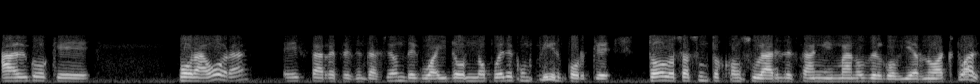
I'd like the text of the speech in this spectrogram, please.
algo que por ahora esta representación de Guaidó no puede cumplir porque todos los asuntos consulares están en manos del gobierno actual.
